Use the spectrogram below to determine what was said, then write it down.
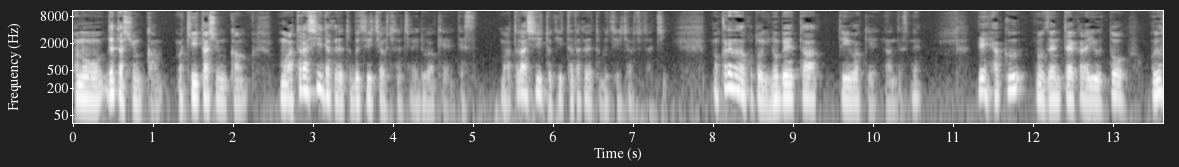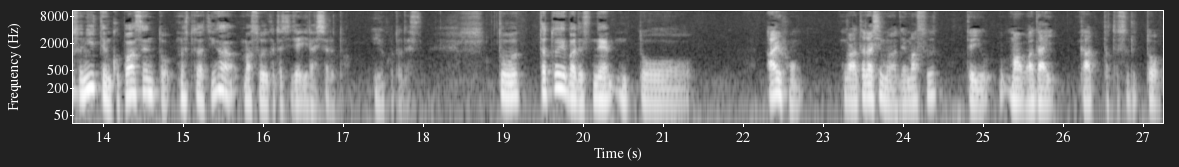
あの出た瞬間、まあ、聞いた瞬間もう新しいだけで飛びついちゃう人たちがいるわけです。まあ、新しいと聞いただけで飛びついちゃう人たち、まあ、彼らのことをイノベーターっていうわけなんですね。で100の全体から言うとおよそ2.5%の人たちが、まあ、そういう形でいらっしゃるということです。と例えばですね、うんと iPhone が新しいものが出ますっていう、まあ、話題があったとすると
